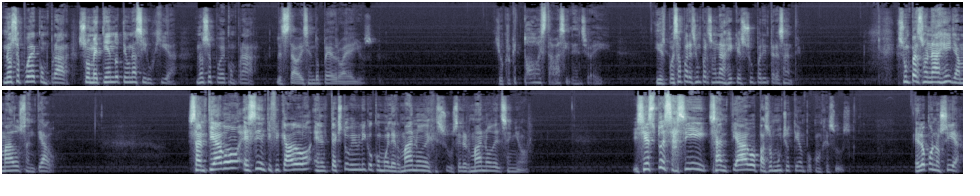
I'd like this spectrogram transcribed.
No se puede comprar sometiéndote a una cirugía. No se puede comprar, les estaba diciendo Pedro a ellos. Yo creo que todo estaba silencio ahí. Y después aparece un personaje que es súper interesante. Es un personaje llamado Santiago. Santiago es identificado en el texto bíblico como el hermano de Jesús, el hermano del Señor. Y si esto es así, Santiago pasó mucho tiempo con Jesús. Él lo conocía,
